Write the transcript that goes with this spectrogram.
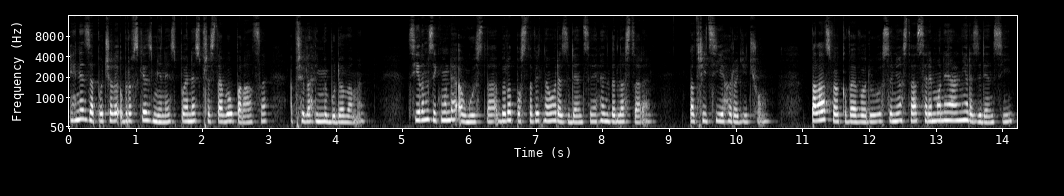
I hned započaly obrovské změny spojené s přestavbou paláce a přilehlými budovami. Cílem Zikmunda Augusta bylo postavit novou rezidenci hned vedle staré, patřící jeho rodičům. Palác velkovévodů se měl stát ceremoniální rezidencí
